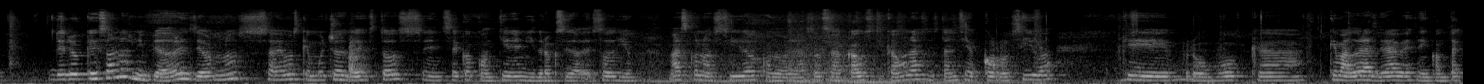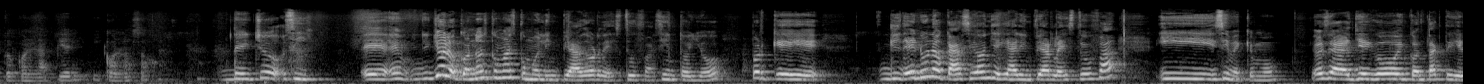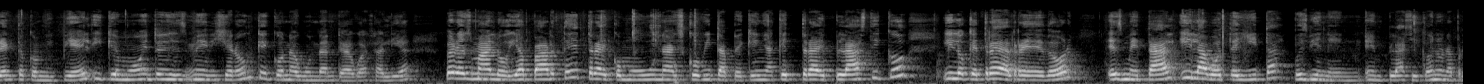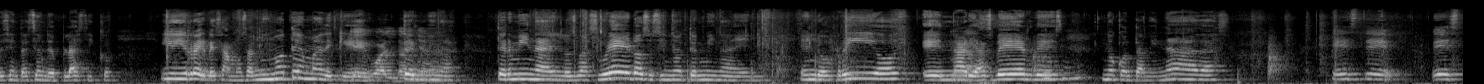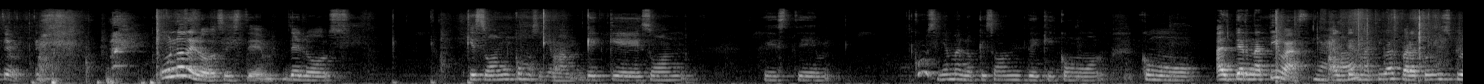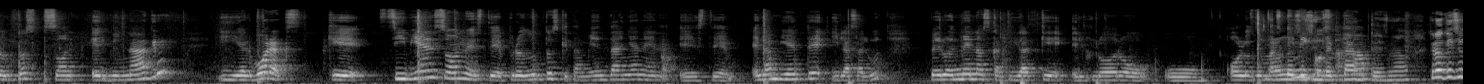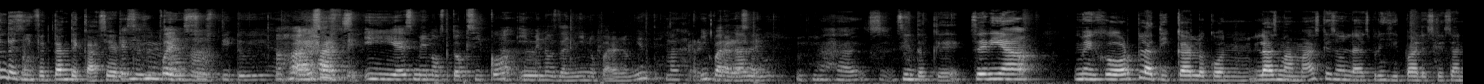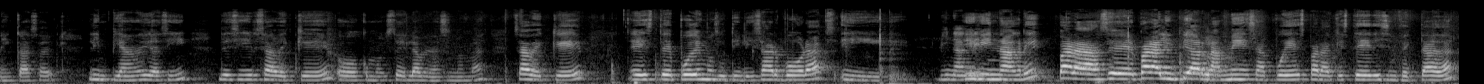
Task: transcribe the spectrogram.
De lo que son los limpiadores de hornos, sabemos que muchos de estos en seco contienen hidróxido de sodio, más conocido como la sosa cáustica, una sustancia corrosiva que provoca quemaduras graves en contacto con la piel y con los ojos. De hecho, sí. Eh, eh, yo lo conozco más como limpiador de estufa, siento yo, porque en una ocasión llegué a limpiar la estufa y sí me quemó. O sea, llegó en contacto directo con mi piel y quemó, entonces me dijeron que con abundante agua salía, pero es malo y aparte trae como una escobita pequeña que trae plástico y lo que trae alrededor es metal y la botellita pues viene en, en plástico, en una presentación de plástico. Y regresamos al mismo tema de que, igual termina termina en los basureros o si no termina en, en los ríos, en áreas verdes, no contaminadas. Este, este, uno de los, este, de los que son, ¿cómo se llaman? De que son, este, ¿cómo se llama lo que son de que como como alternativas, Ajá. alternativas para todos esos productos son el vinagre y el bórax, que si bien son este productos que también dañan el este el ambiente y la salud, pero en menos cantidad que el cloro o, o los demás No, los químicos. desinfectantes, ¿no? Creo que es un desinfectante casero. Que se pueden sustituir. Ajá, Ajá, sí. es- y es menos tóxico y menos dañino para el ambiente Más y para la salud. Ajá, siento que sería mejor platicarlo con las mamás, que son las principales que están en casa limpiando y así, decir, ¿sabe qué? O como ustedes le hablan a sus mamás, ¿sabe qué? Este, podemos utilizar bórax y Vinagre. y vinagre para hacer para limpiar la mesa, pues, para que esté desinfectada,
